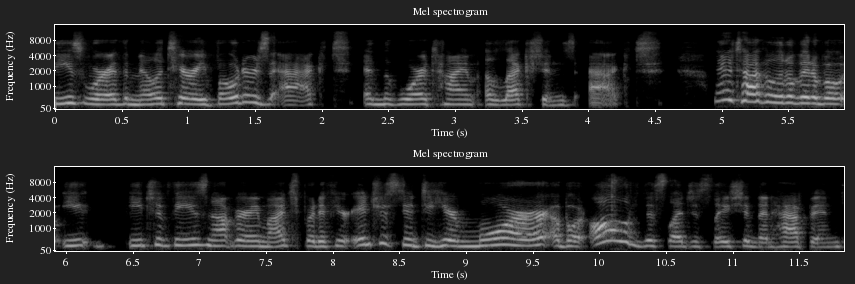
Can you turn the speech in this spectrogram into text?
These were the Military Voters Act and the Wartime Elections Act. I'm going to talk a little bit about each of these, not very much, but if you're interested to hear more about all of this legislation that happened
